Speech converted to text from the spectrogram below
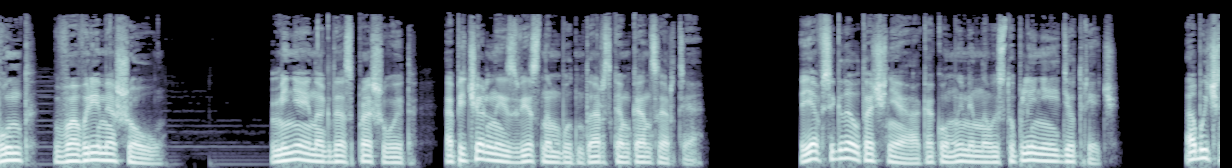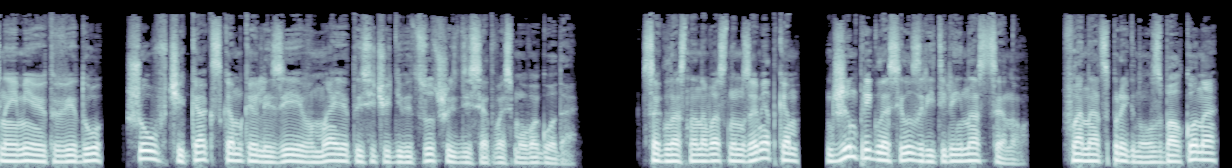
Бунт во время шоу. Меня иногда спрашивают о печально известном бунтарском концерте. Я всегда уточняю, о каком именно выступлении идет речь. Обычно имеют в виду шоу в Чикагском Колизее в мае 1968 года. Согласно новостным заметкам, Джим пригласил зрителей на сцену. Фанат спрыгнул с балкона,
